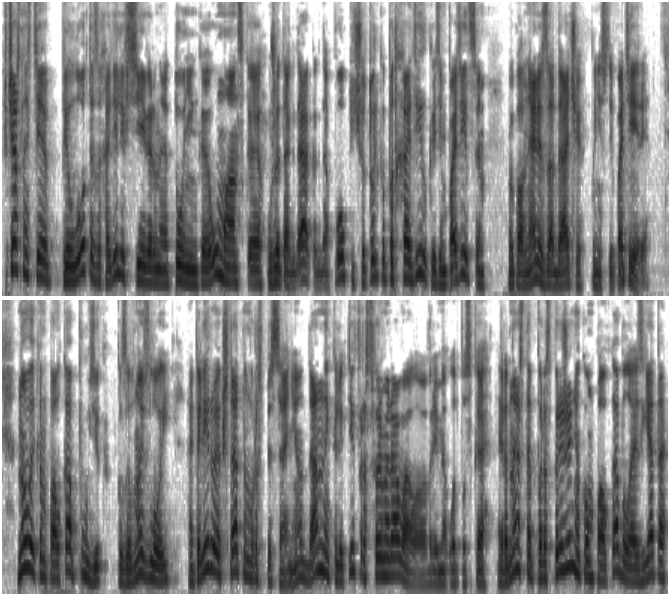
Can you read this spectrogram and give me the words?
В частности, пилоты заходили в Северное, Тоненькое, Уманское, уже тогда, когда полк еще только подходил к этим позициям, выполняли задачи, понесли потери. Новый комполка «Пузик», позывной «Злой», апеллируя к штатному расписанию, данный коллектив расформировал во время отпуска Эрнеста. По распоряжению комполка была изъята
